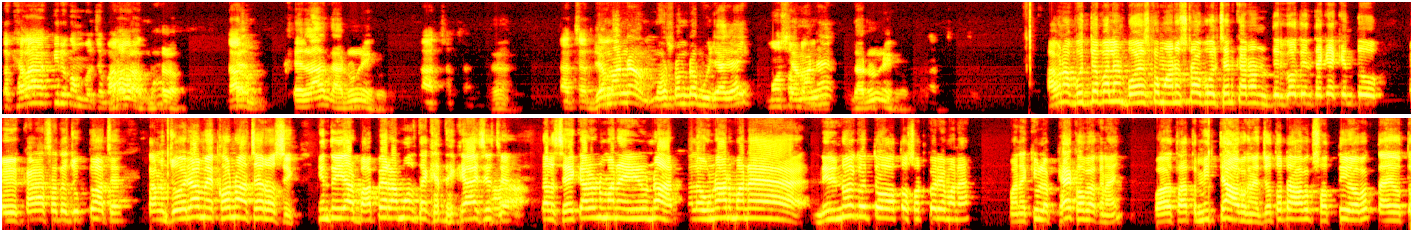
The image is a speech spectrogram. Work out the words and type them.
তো খেলা কীরকম বলছে? ভালো? ভালো দারুণ? খেলা দারুণই আচ্ছা আচ্ছা। হ্যাঁ। আচ্ছা মানে মৌসুমটা বোঝা যায় মানে দারুণই আপনারা বুঝতে পারলেন বয়স্ক মানুষটাও বলছেন কারণ দীর্ঘদিন থেকে কিন্তু কারার সাথে যুক্ত আছে। কারণ জয়রাম এখনও আছে রসিক কিন্তু ইয়ার বাপের আমল থেকে দেখে এসেছে তাহলে সেই কারণে মানে উনার তাহলে উনার মানে নির্ণয় করতে অত শর্ট করে মানে মানে কি বলে ফেক হবে নাই? বা অর্থাৎ মিথ্যা হবে না যতটা হবে সত্যি হবে তাই অত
